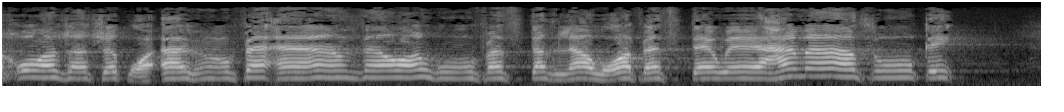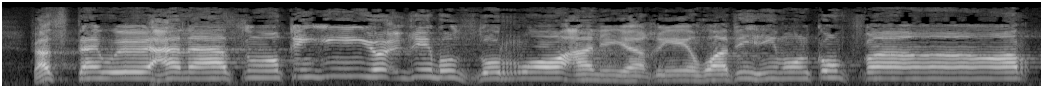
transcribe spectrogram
أخرج شطأه فآذره فاستغلظ فاستوى على سوقه فاستوى على سوقه يعجب الزراع ليغيظ بهم الكفار.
